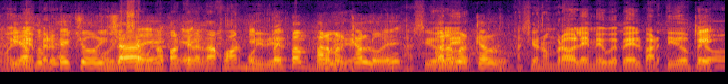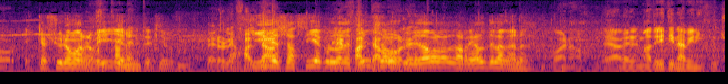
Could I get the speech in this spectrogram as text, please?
muy bien, pero hoy la segunda parte, ¿verdad, Juan? Muy bien. para marcarlo, ¿eh? para marcarlo. Ha sido nombrado el MVP del partido, pero. Es que ha sido una maravilla. pero le falta. Y deshacía con la defensa lo que le ¿eh? daba la Real de la gana. Bueno, a ver, el Madrid tiene a Vinicius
